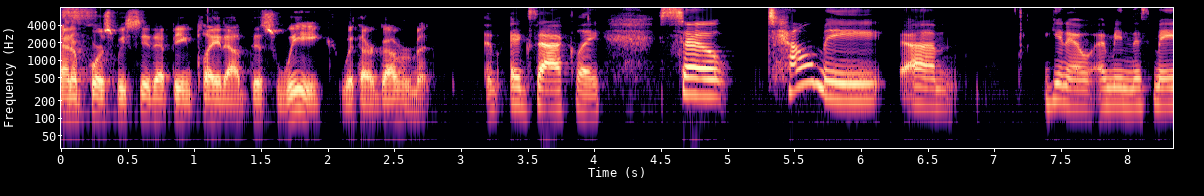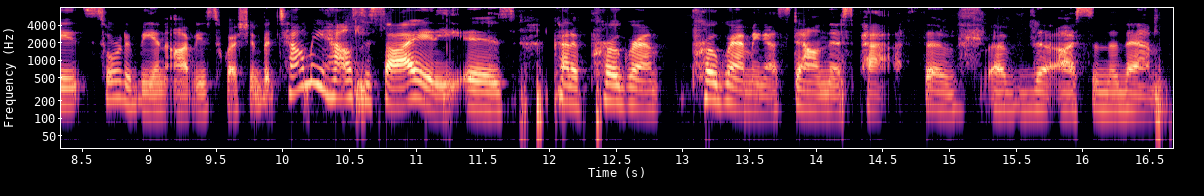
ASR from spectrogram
And of course we see that being played out this week with our government. Exactly. So tell me, um, you know, I mean, this may sort of be an obvious question, but tell me how society is kind of program programming us down this path of, of the us and the them.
